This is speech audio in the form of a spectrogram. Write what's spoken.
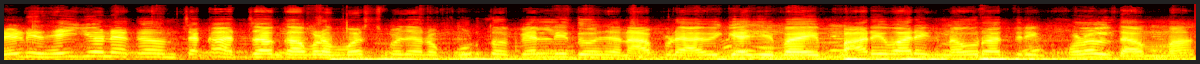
રેડી થઈ ગયો ને એકદમ ચકાચક આપણે મસ્ત મજાનો કુર્તો પહેરી લીધો છે ને આપણે આવી ગયા છીએ ભાઈ પારિવારિક નવરાત્રી ખોડલધામમાં.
